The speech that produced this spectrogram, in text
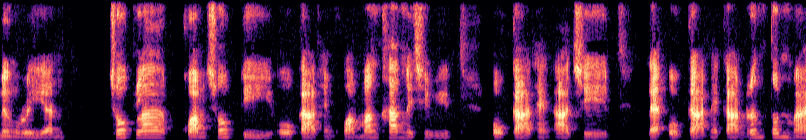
หนึ่งเหรียญโชคลาภความโชคดี โอกาสแห่งความมั่งคั่งในชีวิต โอกาสแห่งอาชีพ และโอกาสในการเริ่มต้นใหม่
